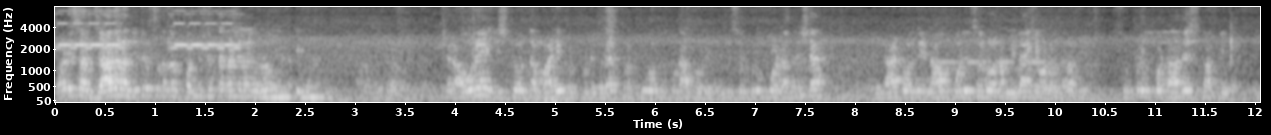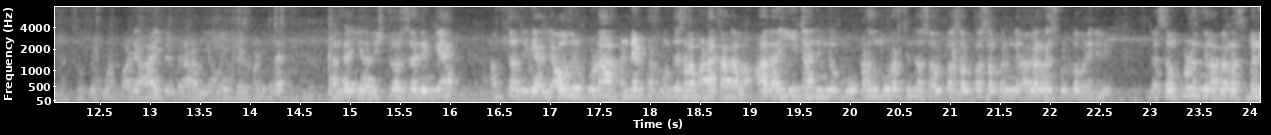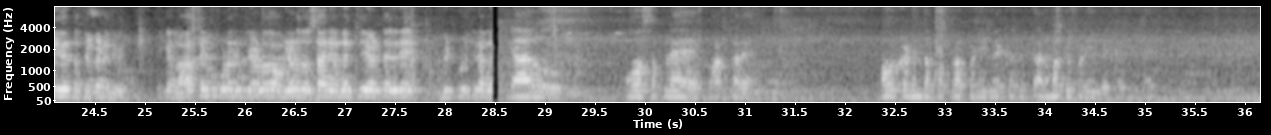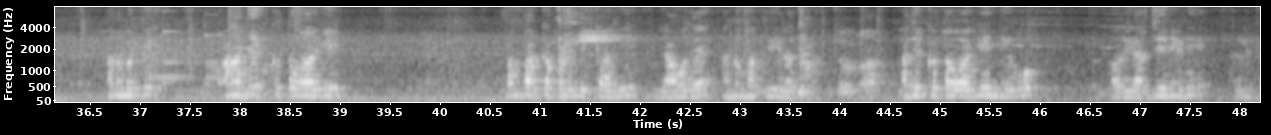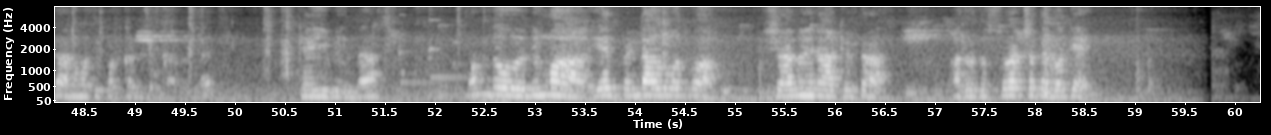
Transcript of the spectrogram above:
ನೋಡಿ ಸರ್ ಜಾಗ ನಂದಿದ್ರು ಕೂಡ ನಾನು ಪರ್ಮಿಷನ್ ತಗೊಂಡಿಲ್ಲ ಇವರು. ಅವರೇ ಇಷ್ಟು ಅಂತ ಮಾಡಿ ಕೊಟ್ಬಿಟ್ಟಿದ್ದಾರೆ. ಪ್ರತಿಯೊಂದು ಕೂಡ ಇಲ್ಲಿ ಸುಪ್ರೀಂ ಕೋರ್ಟ್ ಆದೇಶ ನಾಟ್ ಓನ್ಲಿ ನಾವು ಪೊಲೀಸರು, ನಮ್ಮ ಇಲಾಖೆ ಮಾಡೋದ್ರ ಸುಪ್ರೀಂ ಕೋರ್ಟ್ ಆದೇಶ ಕಾಪಿ ಇದೆ ಸುಪ್ರೀಂ ಕೋರ್ಟ್ ಮಾಡಿ ಆಯ್ತು ನಮಗೆ ಮೈಗ್ರೇಟ್ ಮಾಡಿದ್ದಾರೆ. ಹಾಗಾಗಿ ನಾವು ಇಷ್ಟು ವರ್ಷ ನಿಮಗೆ ಈಗ ಯಾವುದೂ ಕೂಡ ಹಂಡ್ರೆಡ್ ಪರ್ಸೆಂಟ್ ಒಂದೇ ಸಲ ಮಾಡೋಕ್ಕಾಗಲ್ಲ. ಹಾಗಾಗಿ ಈಗ ನಿಮಗೆ ಕಳೆದ ಮೂರು ವರ್ಷದಿಂದ ಸ್ವಲ್ಪ ಸ್ವಲ್ಪ ಸ್ವಲ್ಪ ನಿಮಗೆ ಅವೇರ್ನೆಸ್ ಕೊಡ್ಕೊಂಡು ಬಂದಿದ್ದೀವಿ. ಈಗ ಸಂಪೂರ್ಣ ನಿಮಗೆ ಅವೇರ್ನೆಸ್ ಬಂದಿದೆ ಅಂತ ತಿಳ್ಕೊಂಡಿದ್ದೀವಿ. ಈಗ ಲಾಸ್ಟ್ ಟೈಮ್ ಕೂಡ ನಿಮ್ಗೆ ಹೇಳೋದು, ಅವ್ರು ಹೇಳೋದು, ಸರ್, ನೀವು ಹಂಗಂತ ಹೇಳ್ತಾ ಇದ್ರಿ, ಬಿಟ್ಬಿಡ್ತೀರಿ? ಯಾರು ಓವರ್ ಸಪ್ಲೈ ಮಾಡ್ತಾರೆ, ಅವ್ರ ಕಡೆಯಿಂದ ಪತ್ರ ಪಡಿಬೇಕಾಗುತ್ತೆ, ಅನುಮತಿ ಪಡಿಬೇಕಾಗುತ್ತೆ. ಅನುಮತಿ ಅನಧಿಕೃತವಾಗಿ ಸಂಪರ್ಕ ಪಡೀಲಿಕ್ಕಾಗಿ ಯಾವುದೇ ಅನುಮತಿ ಇರೋದಿಲ್ಲ. ಅಧಿಕೃತವಾಗಿ ನೀವು ಅವರಿಗೆ ಅರ್ಜಿ ನೀಡಿ ಅಲ್ಲಿದ್ದ ಅನುಮತಿ ಪಡ್ಕೊಳ್ಬೇಕಾಗುತ್ತೆ. ಕೆ ಇ ಬಿಯಿಂದ ಒಂದು ನಿಮ್ಮ ಏನು ಪೆಂಡಾಲು ಅಥವಾ ಶಾಮೀನ ಹಾಕಿರ್ತಾರ, ಅದ್ರದ್ದು ಸುರಕ್ಷತೆ ಬಗ್ಗೆ.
